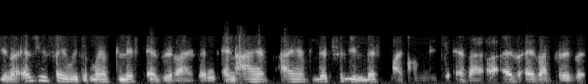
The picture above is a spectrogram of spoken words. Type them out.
You know, as you say, we must lift as we rise, and, and I have I have literally left my community as I as, as I've risen,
